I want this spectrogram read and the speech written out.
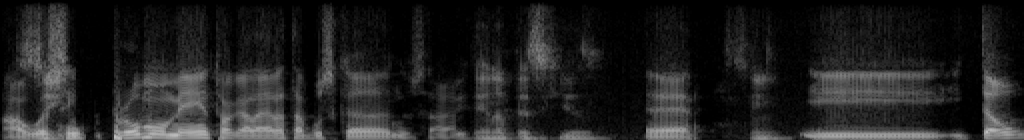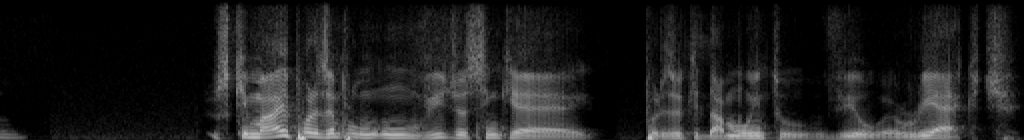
Algo Sim. assim que pro momento a galera tá buscando, sabe? Tem na pesquisa. É. Sim. E então os que mais, por exemplo, um, um vídeo assim que é, por exemplo, que dá muito view, é o React.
